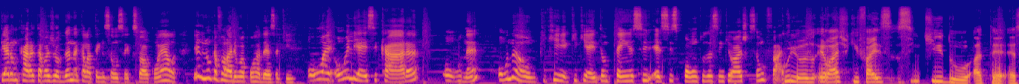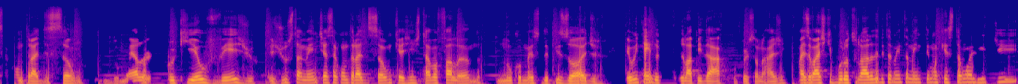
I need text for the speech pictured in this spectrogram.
que era um cara que tava jogando aquela tensão sexual com ela, ele nunca falaria uma porra dessa aqui. Ou, é, ou ele é esse cara, ou, né? Ou não. O que, que, que, é? Então tem esse, esses pontos, assim, que eu acho que são falhos. Curioso, eu acho que faz sentido até essa contradição do Mellor, porque eu vejo justamente essa contradição que a gente estava falando no começo do episódio. Eu entendo de lapidar o personagem, mas eu acho que por outro lado ele também, também tem uma questão ali de,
